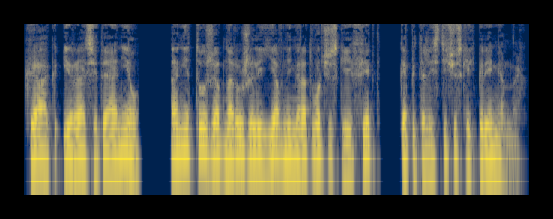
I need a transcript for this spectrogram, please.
Как и Рассит и Анил, они тоже обнаружили явный миротворческий эффект капиталистических переменных,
